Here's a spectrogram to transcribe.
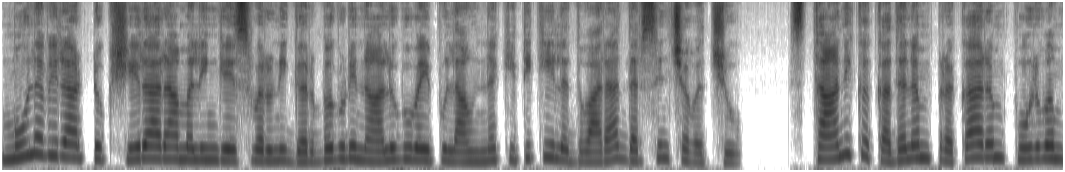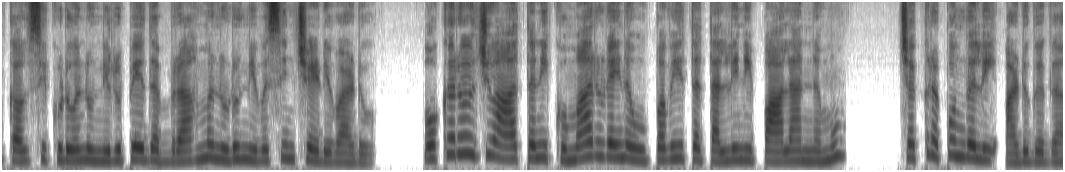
మూలవిరాట్టు క్షీరారామలింగేశ్వరుని గర్భగుడి నాలుగువైపులా ఉన్న కిటికీల ద్వారా దర్శించవచ్చు. స్థానిక కథనం ప్రకారం పూర్వం కౌశికుడును నిరుపేద బ్రాహ్మణుడు నివసించేడివాడు. ఒకరోజు ఆతని కుమారుడైన ఉపవీత తల్లిని పాలాన్నము చక్రపొంగలి అడుగగా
